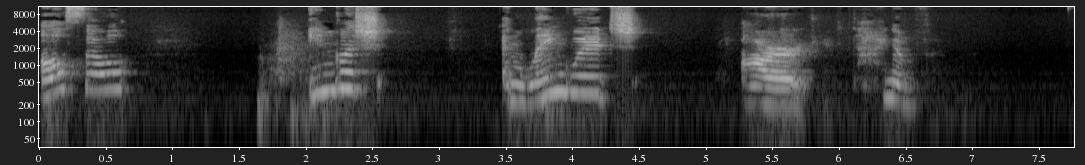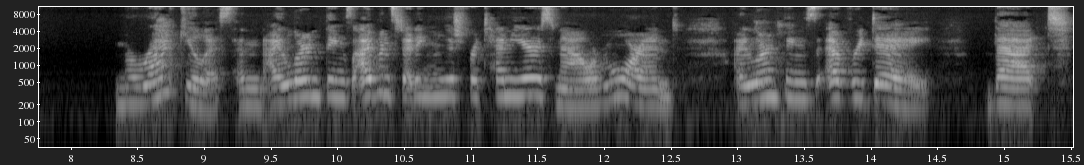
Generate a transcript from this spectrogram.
also English and language are kind of miraculous. And I learn things I've been studying English for 10 years now or more and I learn things every day that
